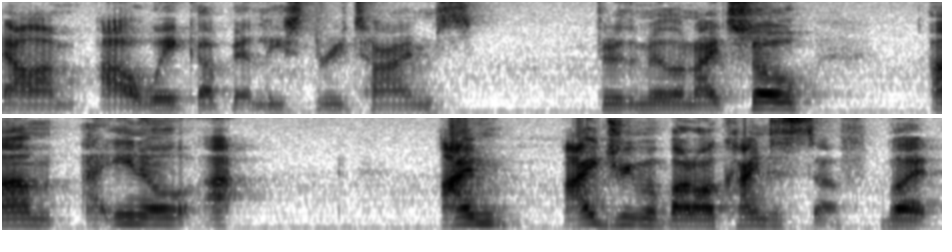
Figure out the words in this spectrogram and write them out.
um, I'll wake up at least three times through the middle of the night. So, um, I, you know, I, I'm I dream about all kinds of stuff, but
